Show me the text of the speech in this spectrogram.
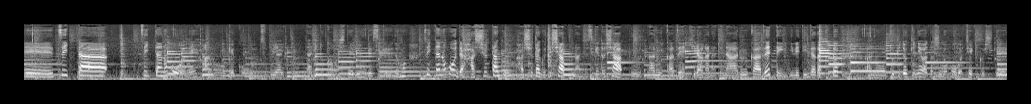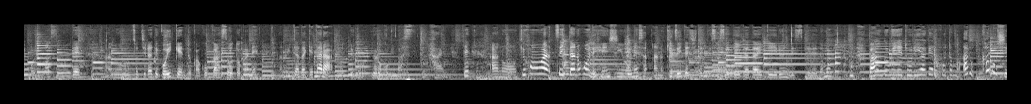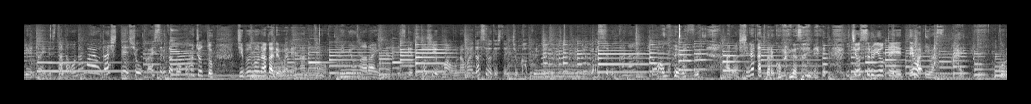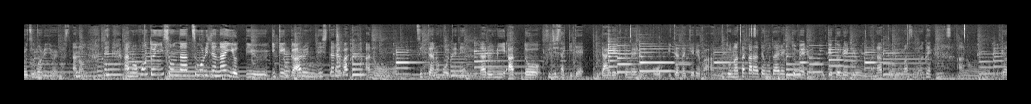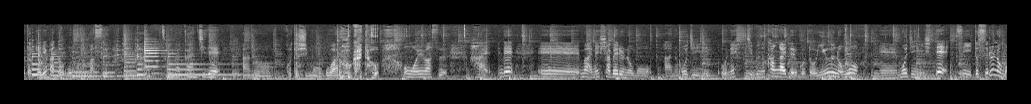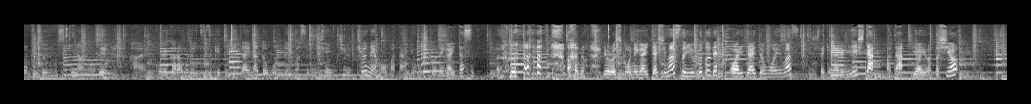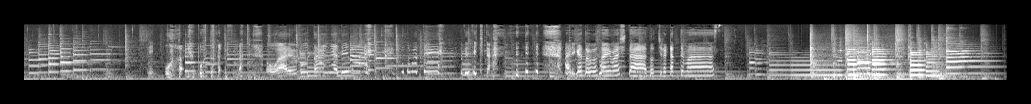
えー、ツイッターツイッターの方をねあの結構つぶやいていたりとかはしてるターの方でハッシュタグハッシュタグってシャープなんですけどシャープなる風ひらがなでなる風って入れていただくとあの時々ね私の方がチェックしておりますのであのそちらでご意見とかご感想とかねあのいただけたらとっても喜びます。はい、であの基本はツイッターの方で返信をねあの気づいた時点でさせていただいているんですけれども、ま、番組で取り上げることもあるかもしれないです。出して紹介するかどうかもちょっと自分の中ではねあの微妙なラインなんですけどもし、まあ、お名前出すようでしたら一応確認はするかなとは思います。あのしなかったらごめんなさいね。一応する予定ではいます。はい。心づもりではいます。あのであの本当にそんなつもりじゃないよっていう意見があるんでしたらばあのツイッターの方でねなるみアット藤崎でダイレクトメールの方いただければあのどなたからでもダイレクトメールは受け取れるようにはなっておりますのであのいただければと思います。はいそんな感じであの今年も終わろうかと思います。はい、で、えー、まあね喋るのもあの文字をね自分の考えてることを言うのも、えー、文字にしてツイートするのもそういうのも好きなので、はい、これからもね続けていきたいなと思っています。2019年もまたよろしくお願いいたす あのよろしくお願いいたしますということで終わりたいと思います。藤崎なるみでした。また良いお年を。で終わるボタンが終わるボタンが出ない。ちょっと待って。出てきた。ありがとうございました。どちらかってます？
